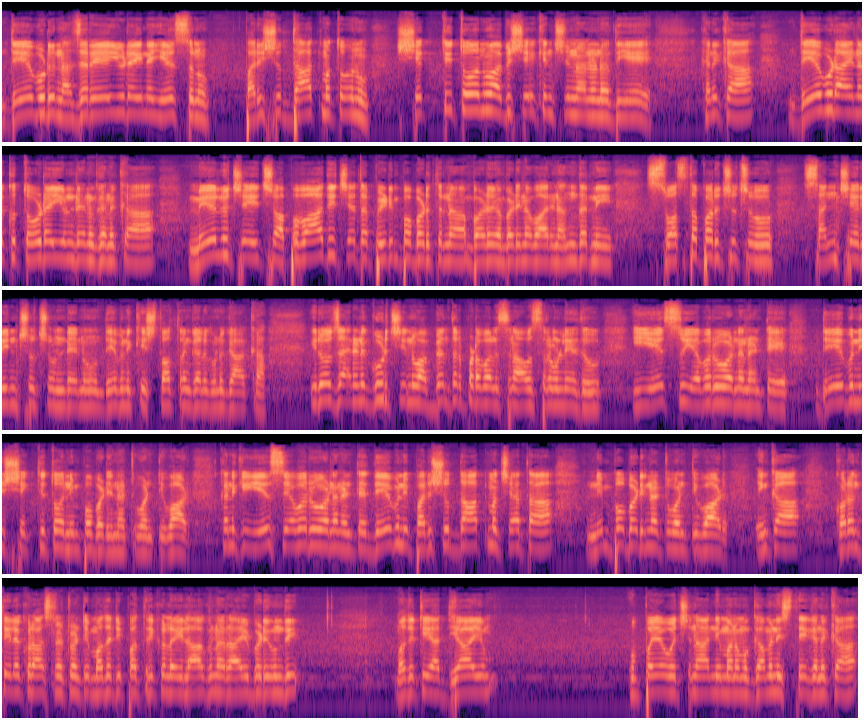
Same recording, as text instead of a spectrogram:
దేవుడు నజరేయుడైన యేసును పరిశుద్ధాత్మతోను శక్తితోనూ అభిషేకించినన్నదియే కనుక దేవుడు ఆయనకు తోడై ఉండెను కనుక మేలు చేయొచ్చు అపవాది చేత పీడింపబడుతున్న బడిన వారిని అందరినీ స్వస్థపరుచుచు సంచరించుచుండెను. దేవునికి స్తోత్రం కలుగును గాక. ఈరోజు ఆయనను గూర్చి నువ్వు అభ్యంతరపడవలసిన అవసరం లేదు. ఈ యేసు ఎవరు అనంటే దేవుని శక్తితో నింపబడినటువంటి వాడు. కనుక యేసు ఎవరు అనంటే దేవుని పరిశుద్ధాత్మ చేత నింపబడినటువంటి వాడు. ఇంకా కొరంతీలకు రాసినటువంటి మొదటి పత్రికలో ఇలాగున రాయబడి ఉంది. మొదటి అధ్యాయం ముప్పై వచనాన్ని మనము గమనిస్తే గనుక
